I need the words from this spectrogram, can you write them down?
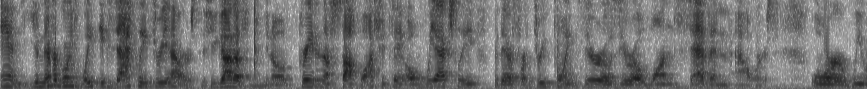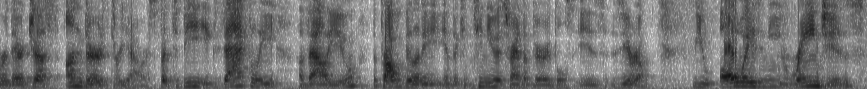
and you're never going to wait exactly three hours. If you got a you know great enough stopwatch, you'd say, oh, we actually were there for 3.0017 hours, or we were there just under three hours. But to be exactly a value, the probability in the continuous random variables is zero. You always need ranges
